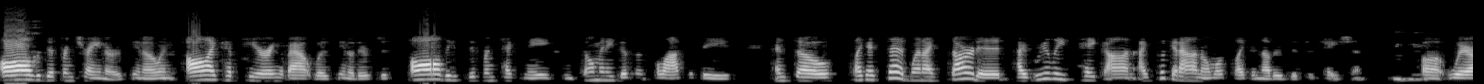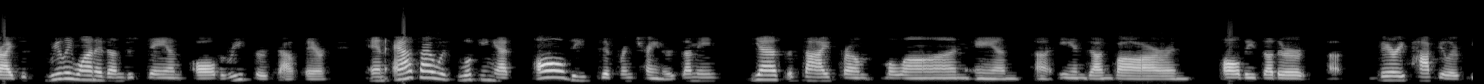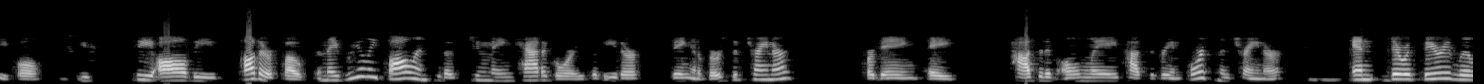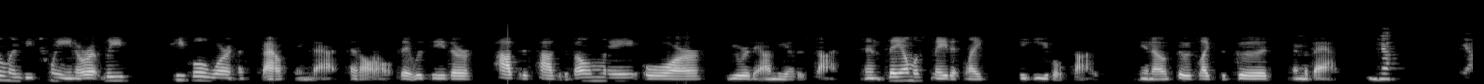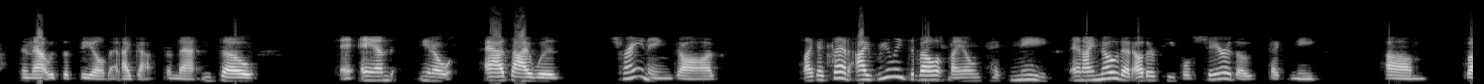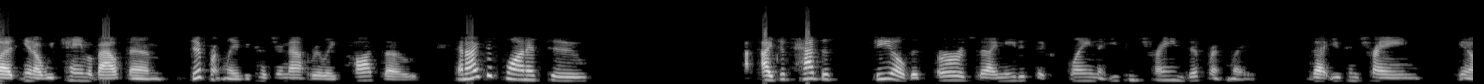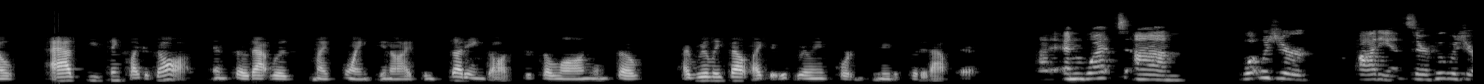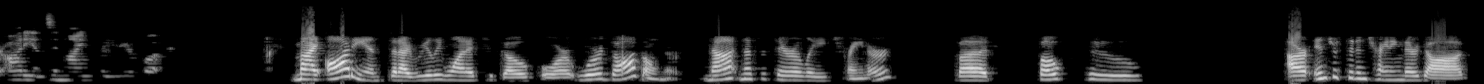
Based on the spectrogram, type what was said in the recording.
all the different trainers, you know, and all I kept hearing about was, you know, there's just all these different techniques and so many different philosophies. And so, like I said, when I started, I really take on, I took it on almost like another dissertation, mm-hmm. uh, where I just really wanted to understand all the research out there. And as I was looking at all these different trainers, I mean, yes, aside from Millan and uh, Ian Dunbar and all these other uh, very popular people, you see all these other folks, and they really fall into those two main categories of either being an aversive trainer or being a positive only, positive reinforcement trainer. Mm-hmm. And there was very little in between, or at least people weren't espousing that at all. It was either positive, positive only, or you were on the other side. And they almost made it like the evil side, you know, so it was like the good and the bad. Yeah. Yeah. And that was the feel that I got from that. And so, and, you know, as I was training dogs, like I said, I really developed my own techniques and I know that other people share those techniques. Um, but, you know, we came about them differently because you're not really taught those. And I just wanted to, I just had this feel, this urge that I needed to explain that you can train differently, that you can train, you know, as you think like a dog. And so that was my point. You know, I've been studying dogs for so long and so I really felt like it was really important for me to put it out there. And what, um, what was your audience or who was your audience in mind for your book? My audience that I really wanted to go for were dog owners, not necessarily trainers, but folks who are interested in training their dogs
